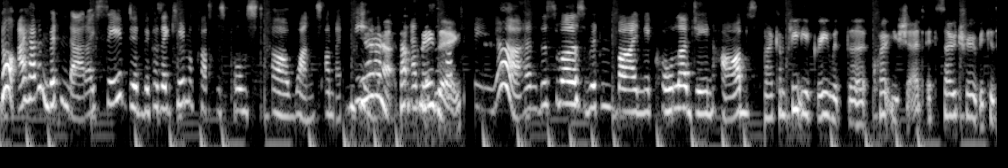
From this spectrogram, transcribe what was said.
No, I haven't written that. I saved it because I came across this post uh, once on my feed. Yeah, that's and amazing. Actually, yeah, and this was written by Nicola Jane Hobbs. I completely agree with the quote you shared. It's so true because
